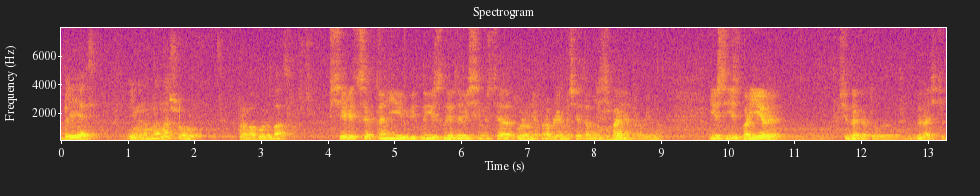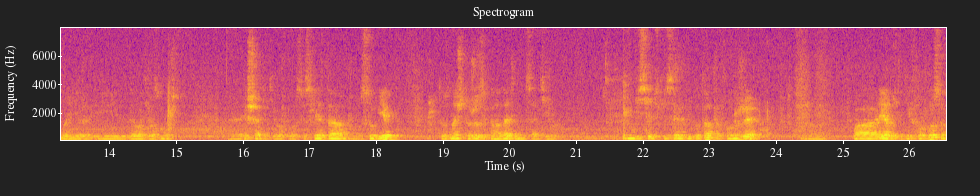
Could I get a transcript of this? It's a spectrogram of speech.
влиять именно на нашу правовую базу. Все рецепты, они видны и ясны в зависимости от уровня проблемы. Если это муниципальная проблема, если есть барьеры, всегда готовы убирать эти барьеры и давать возможность э, решать эти вопросы. Если это субъект, то значит уже законодательная инициатива. Индисельский совет депутатов, он уже по ряду таких вопросов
